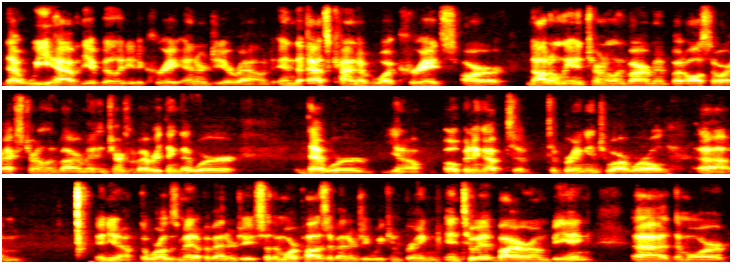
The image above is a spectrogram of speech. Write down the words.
that we have the ability to create energy around. And that's kind of what creates our not only internal environment, but also our external environment in terms of everything that we're that we're you know opening up to to bring into our world. Um, and you know the world is made up of energy, so the more positive energy we can bring into it by our own being, uh, the more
